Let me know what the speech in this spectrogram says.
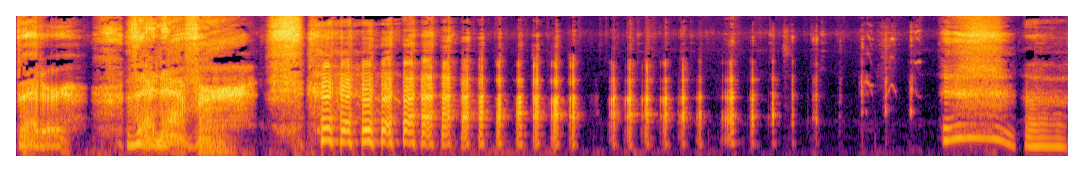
better than ever. uh,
